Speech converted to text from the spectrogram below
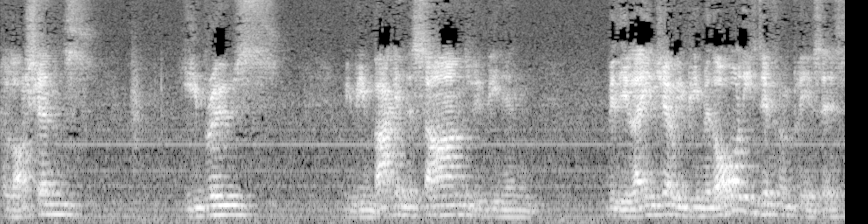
Colossians, Hebrews, we've been back in the Psalms, we've been in with Elijah, we've been with all these different places.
